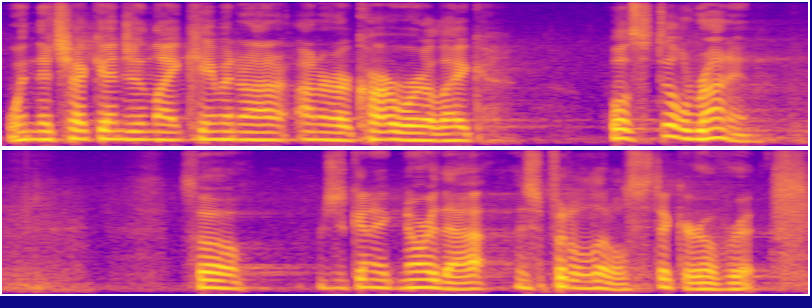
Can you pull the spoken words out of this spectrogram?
when the check engine light came in on, on our car, we're like, well, it's still running. So I'm just going to ignore that. Let's put a little sticker over it.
